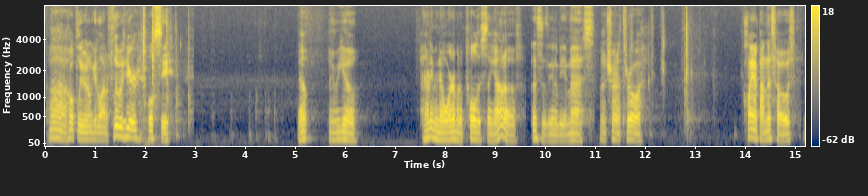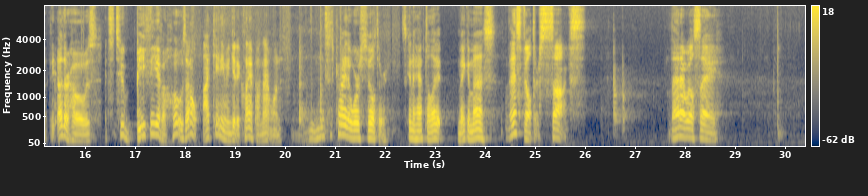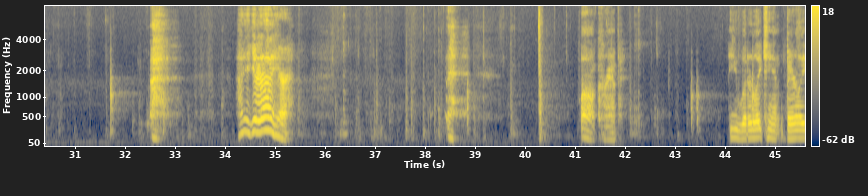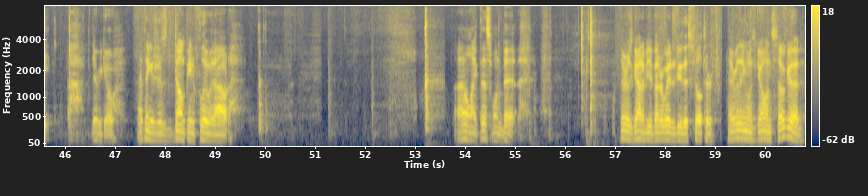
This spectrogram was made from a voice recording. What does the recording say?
Uh, hopefully we don't get a lot of fluid here. We'll see. Yep, there we go. I don't even know where I'm going to pull this thing out of. This is going to be a mess. I'm going to try to throw a clamp on this hose. But the other hose, it's too beefy of a hose. I don't, I can't even get a clamp on that one. This is probably the worst filter. It's to have to let it make a mess. This filter sucks. That I will say. How do you get it out of here? Oh, crap. You literally can't barely... Ah, there we go. That thing is just dumping fluid out. I don't like this one bit. There's got to be a better way to do this filter. Everything was going so good.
